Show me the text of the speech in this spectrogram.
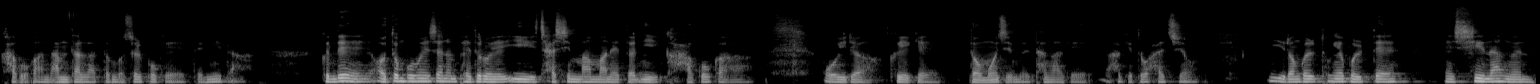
각오가 남달랐던 것을 보게 됩니다. 근데 어떤 부분에서는 베드로의 이 자신만만했던 이 각오가 오히려 그에게 넘어짐을 당하게 하기도 하죠. 이런 걸 통해 볼 때 신앙은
